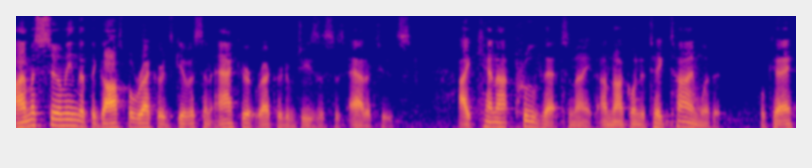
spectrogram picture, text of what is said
I'm assuming that the gospel records give us an accurate record of Jesus' attitudes. I cannot prove that tonight. I'm not going to take time with it. Okay?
